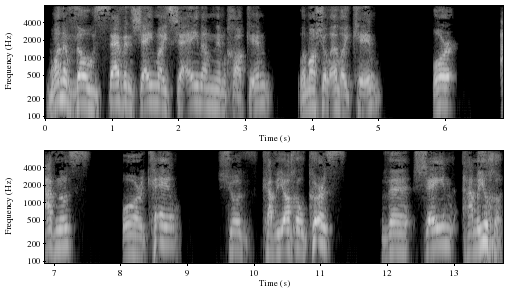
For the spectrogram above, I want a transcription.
one of those seven shemos she'enam nimchokim, l'moshel Elokim, or Avnus, or Kale, should kaviyachol curse the shame hamayuchot.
